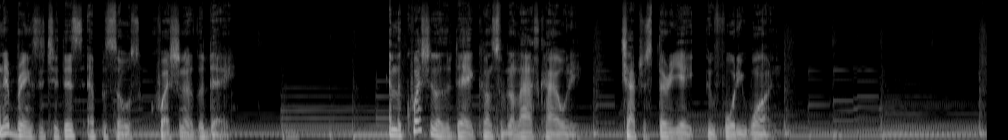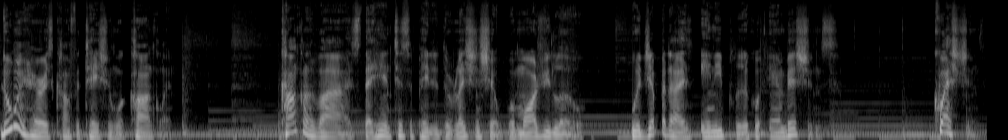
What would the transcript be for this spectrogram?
And it brings us to this episode's question of the day. And the question of the day comes from the last coyote, chapters 38 through 41. During Harry's confrontation with Conklin, Conklin advised that he anticipated the relationship with Marjorie Lowe would jeopardize any political ambitions. Questions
